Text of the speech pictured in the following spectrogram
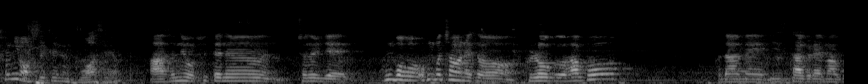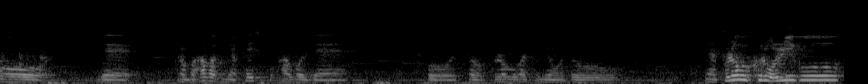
손님 없을 때는 뭐 하세요? 아 손님 없을 때는 저는 이제 홍보 홍보 차원에서 블로그 하고 그 다음에 인스타그램 하고 이제 그런 거 하거든요. 페이스북 하고 이제 뭐 저 블로그 같은 경우도 그냥 블로그 글 올리고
